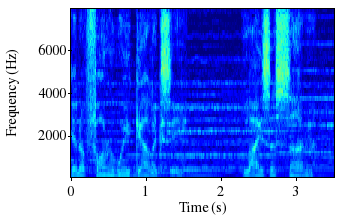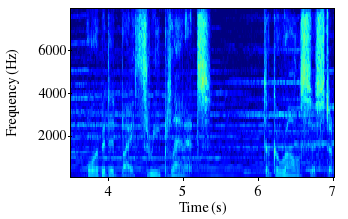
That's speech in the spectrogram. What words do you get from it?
In a faraway galaxy lies a sun orbited by three planets, the Gurhal system.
